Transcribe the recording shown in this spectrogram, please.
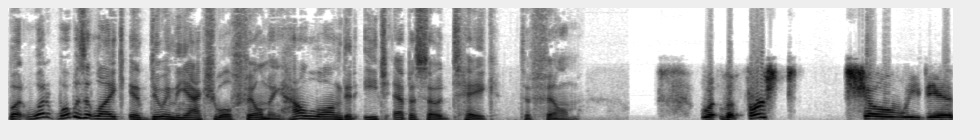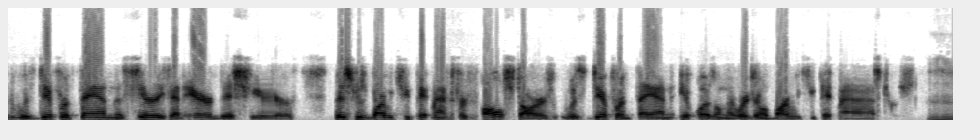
but what what was it like in doing the actual filming? How long did each episode take to film? Well, the first show we did was different than the series that aired this year. This was Barbecue Pitmasters All Stars was different than it was on the original Barbecue Pitmasters. Mm-hmm.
